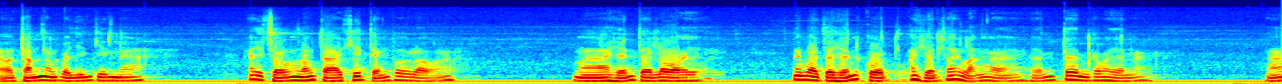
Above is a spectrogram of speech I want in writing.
เอาทำลงไปจริงๆนะ ให้สมหลงตาคิดถึงพวกเรามาเห็นแต่รอยนึกว่าจะเห็นกดไม่เห็นข้างหลังเลยเห็นเต้นก็ไม่เห็นนะนะ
